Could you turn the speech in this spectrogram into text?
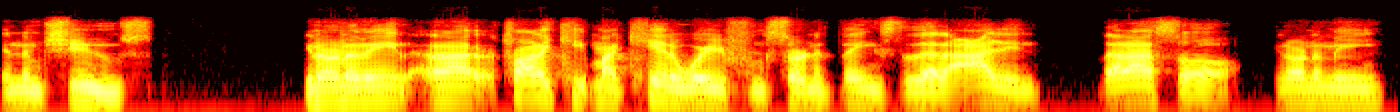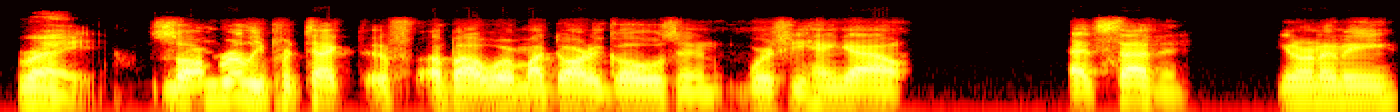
in them shoes? You know what I mean? And I try to keep my kid away from certain things that I didn't that I saw. You know what I mean? Right. So I'm really protective about where my daughter goes and where she hang out at seven. You know what I mean?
